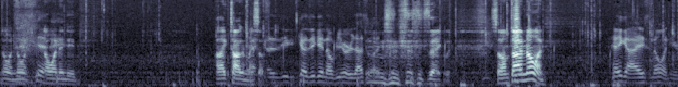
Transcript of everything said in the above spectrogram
No one. No one. No one indeed. I like talking to myself. Because you, 'cause you get no viewers, that's why. exactly. So I'm talking to no one. hey guys, no one here.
